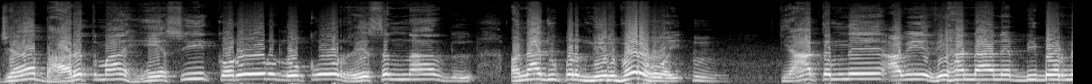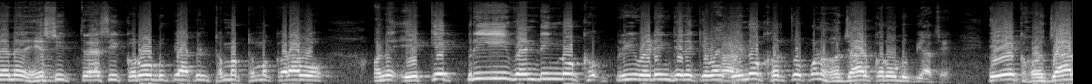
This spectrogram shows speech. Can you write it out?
જ્યાં ભારતમાં એસી કરોડ લોકો રેશનના અનાજ ઉપર નિર્ભર હોય ત્યાં તમને આવી રિહાના ને બીબરને ને એસી ત્રેસી કરોડ રૂપિયા આપીને ઠમક ઠમક કરાવો અને એક એક પ્રી વેન્ડિંગનો પ્રી વેડિંગ જેને કહેવાય એનો ખર્ચો પણ હજાર કરોડ રૂપિયા છે. એક હજાર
